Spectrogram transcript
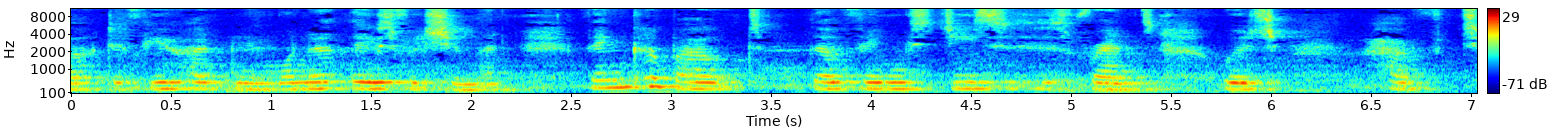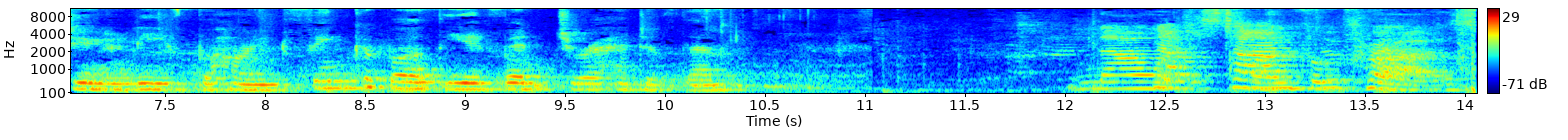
about if you had been one of those fishermen. Think about the things Jesus' friends would have to leave behind. Think about the adventure ahead of them. Now it's time for prayers.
